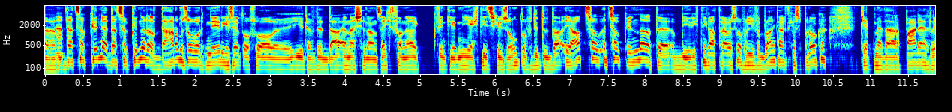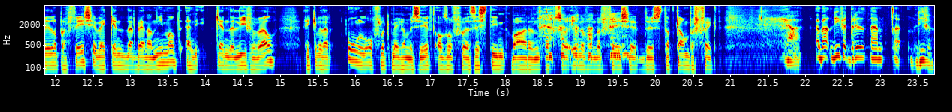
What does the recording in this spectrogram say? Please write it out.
Uh, dat, zou kunnen, dat zou kunnen dat het daarom zo wordt neergezet of zo, hier of dit, dat. En als je dan zegt van ja, ik vind hier niet echt iets gezond of dit of dat. Ja, het zou, het zou kunnen dat het uh, op die richting gaat. Trouwens, over Lieve Blankaart gesproken. Ik heb me daar een paar jaar geleden op een feestje, wij kenden daar bijna niemand en ik kende Lieve wel. Ik heb me daar ongelooflijk mee geamuseerd, alsof we 16 waren op zo'n een of ander feestje. Dus dat kan perfect. Ja. Wel, lieve, er is, uh, lieve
